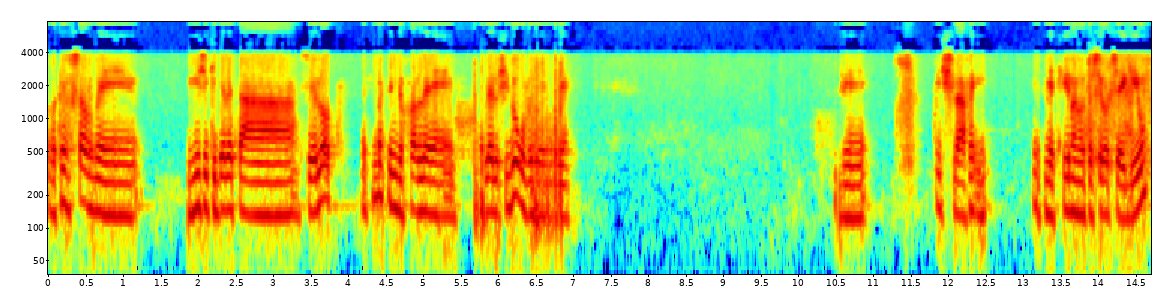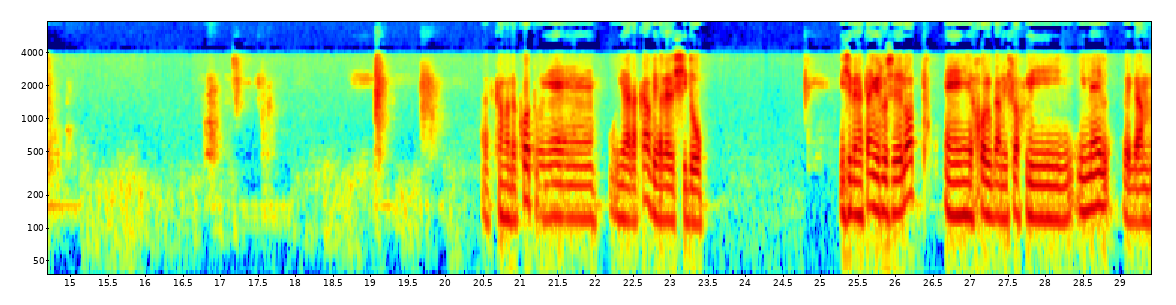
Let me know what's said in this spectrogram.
מבקש עכשיו ממי שקיבל את השאלות, בעצם יוכל לעלות לשידור ו... ישלח, בעצם יקריא לנו את השאלות שהגיעו. אז כמה דקות הוא יהיה, הוא יהיה על הקו ויעלה לשידור. מי שבינתיים יש לו שאלות, אה, יכול גם לשלוח לי אימייל וגם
